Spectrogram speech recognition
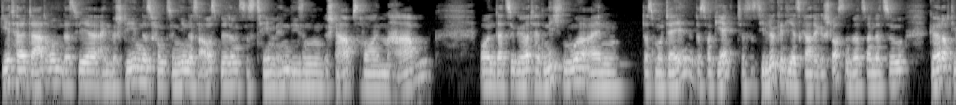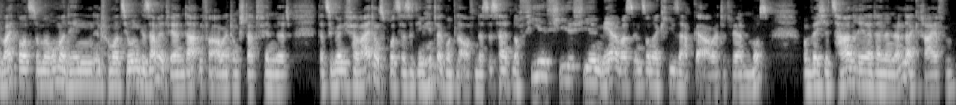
geht halt darum, dass wir ein bestehendes, funktionierendes Ausbildungssystem in diesen Stabsräumen haben. Und dazu gehört halt nicht nur ein das Modell, das Objekt, das ist die Lücke, die jetzt gerade geschlossen wird, sondern dazu gehören auch die Whiteboards drumherum, an denen Informationen gesammelt werden, Datenverarbeitung stattfindet. Dazu gehören die Verwaltungsprozesse, die im Hintergrund laufen. Das ist halt noch viel, viel, viel mehr, was in so einer Krise abgearbeitet werden muss und welche Zahnräder dann ineinander greifen.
